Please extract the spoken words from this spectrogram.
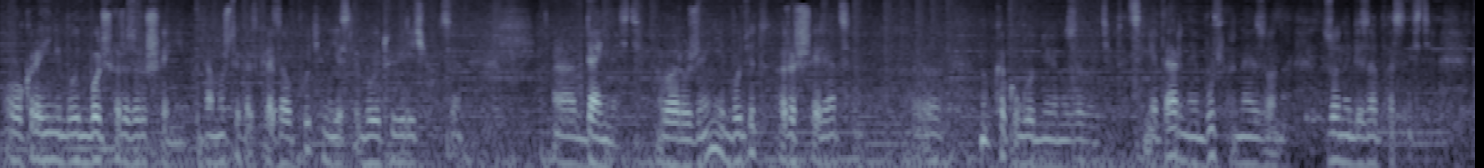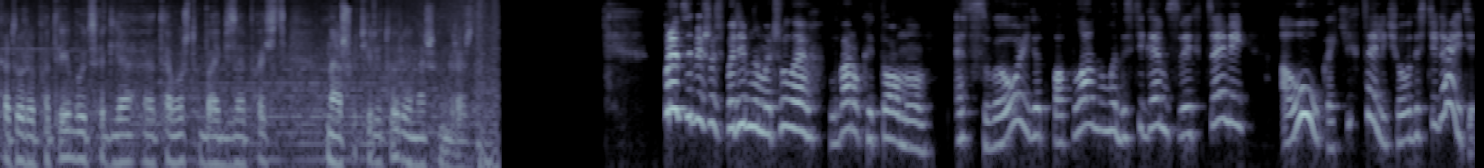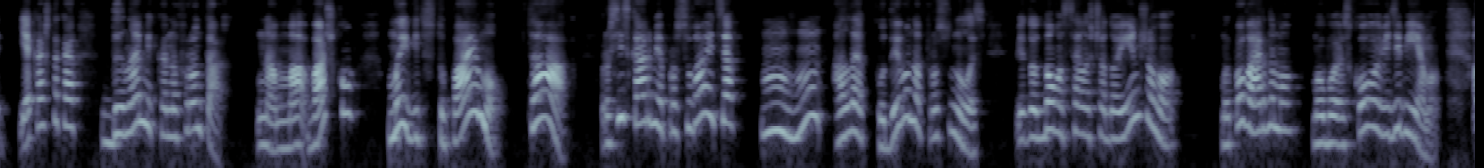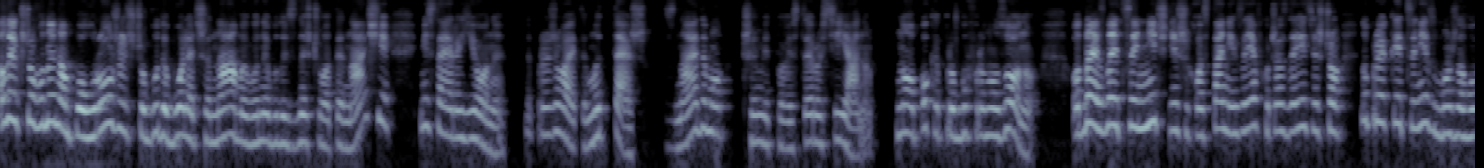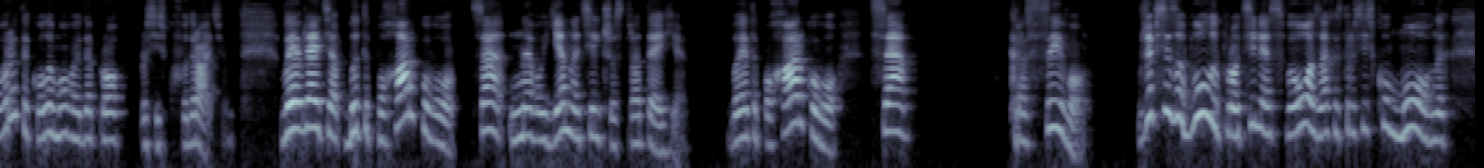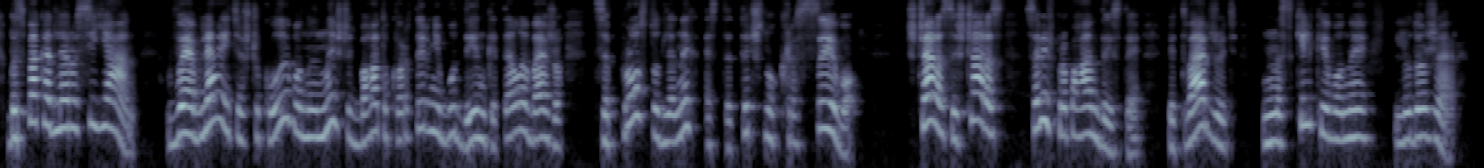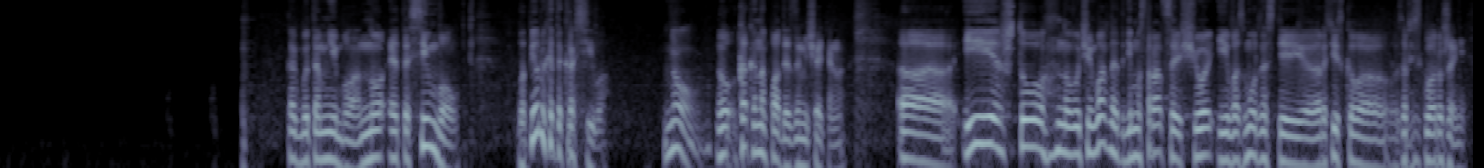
В Украине будет больше разрушений. Потому что, как сказал Путин, если будет увеличиваться э, дальность вооружений, будет расширяться, э, ну, как угодно ее называть, вот эта санитарная, буферная зона, зона безопасности, которая потребуется для э, того, чтобы обезопасить нашу территорию, наших граждан. В принципі, щось подібне ми чули два роки тому. СВО йде по плану, ми достигаємо своїх целей. Ау, каких целей? Чого ви достигаєте? Яка ж така динаміка на фронтах? Нам важко? Ми відступаємо? Так. Російська армія просувається? Угу. Але куди вона просунулась? Від одного селища до іншого? Ми повернемо, ми обов'язково відіб'ємо. Але якщо вони нам погрожують, що буде боляче нам, і вони будуть знищувати наші міста і регіони, не переживайте, ми теж знайдемо чим відповісти росіянам. Ну а поки про буферну зону. Одна із найцинічніших останніх заяв, хоча здається, що ну про який цинізм можна говорити, коли мова йде про Російську Федерацію. Виявляється, бити по Харкову це не воєнна ціль чи стратегія. Бити по Харкову це красиво. Вже всі забули про цілі СВО, захист російськомовних, безпека для росіян. Виявляється, що коли вони нищать багатоквартирні будинки, телевежу, це просто для них естетично красиво Ще раз і ще раз самі ж пропагандисти підтверджують, наскільки вони людожери. Как бы там ни было, но это символ. Во-первых, это красиво. Ну, Ну, как она падает замечательно. А, И что ну, очень важно, это демонстрация еще и возможностей российского, российского вооружения.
